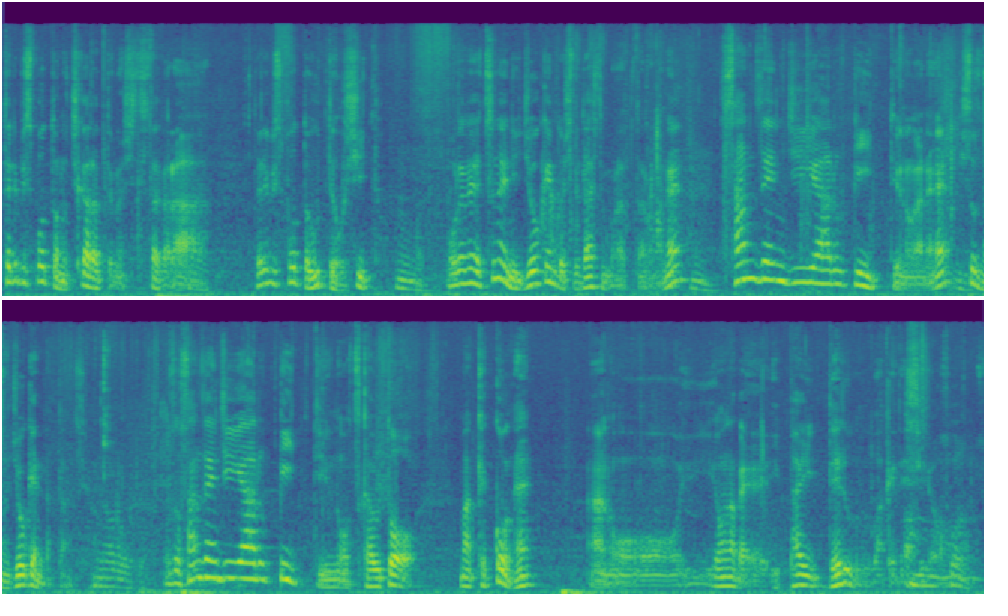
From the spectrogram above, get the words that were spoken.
テレビスポットの力っていうのを知ってたから、テレビスポットを打ってほしいと、俺で常に条件として出してもらったのがね、3000GRP っていうのがね一つの条件だったんですよ。なるほそう 3000GRP っていうのを使うと、まあ、結構ねあの世の中へいっぱい出るわけですよ。どそうなんです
